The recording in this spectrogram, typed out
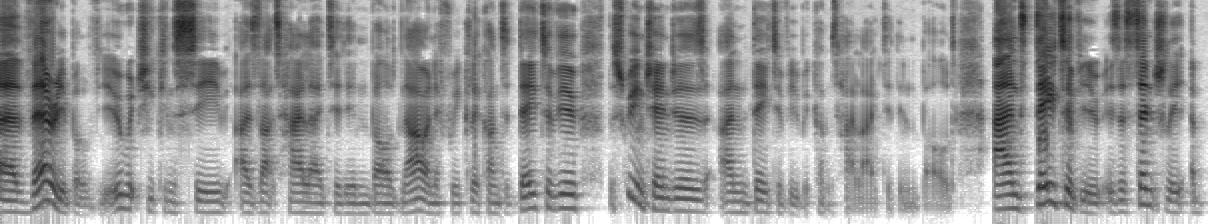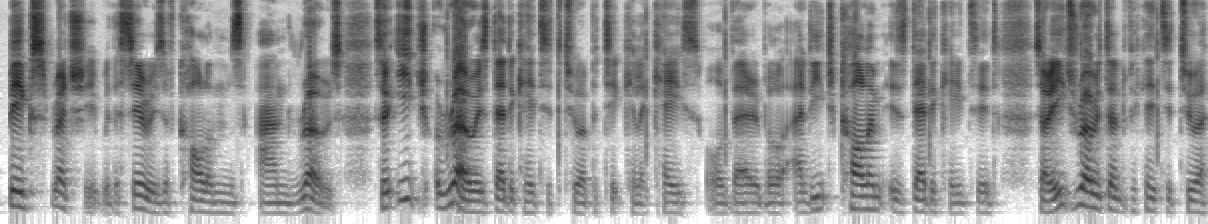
a variable view, which you can see as that's highlighted in bold now. And if we click onto data view, the screen changes and data view becomes highlighted in bold. And data view is essentially a big spreadsheet with a series of columns and rows. So each row is dedicated to a particular case or variable, and each column is dedicated, sorry, each row is dedicated to a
